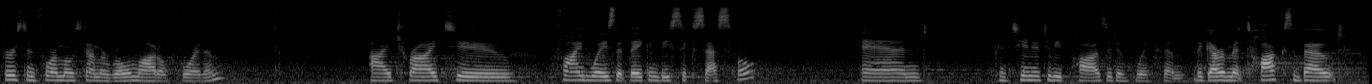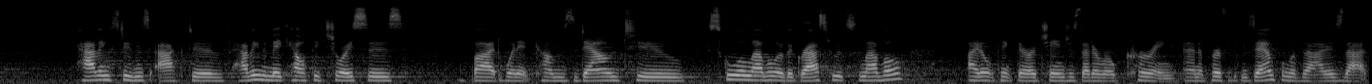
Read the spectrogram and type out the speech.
first and foremost I'm a role model for them. I try to find ways that they can be successful and continue to be positive with them. The government talks about having students active, having them make healthy choices, but when it comes down to school level or the grassroots level, I don't think there are changes that are occurring. And a perfect example of that is that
